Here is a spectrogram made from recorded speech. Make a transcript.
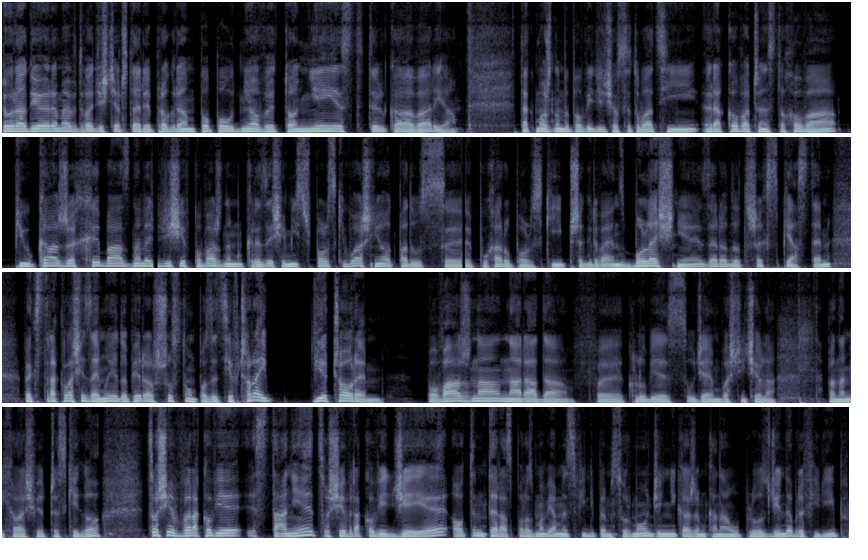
Tu Radio RMF24, program popołudniowy. To nie jest tylko awaria. Tak można by powiedzieć o sytuacji Rakowa Częstochowa. Piłkarze chyba znaleźli się w poważnym kryzysie. Mistrz Polski właśnie odpadł z Pucharu Polski, przegrywając boleśnie 0 do 3 z Piastem. W Ekstraklasie zajmuje dopiero szóstą pozycję. Wczoraj wieczorem poważna narada w klubie z udziałem właściciela pana Michała Świerczewskiego. Co się w Rakowie stanie, co się w Rakowie dzieje, o tym teraz porozmawiamy z Filipem Surmą, dziennikarzem kanału Plus. Dzień dobry Filip.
